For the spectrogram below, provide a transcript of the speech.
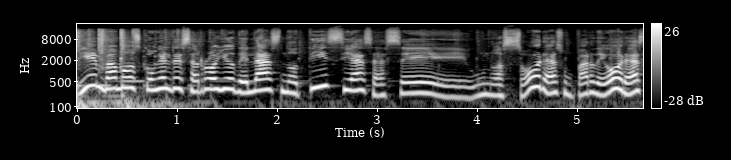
Bien, vamos con el desarrollo de las noticias. Hace unas horas, un par de horas,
